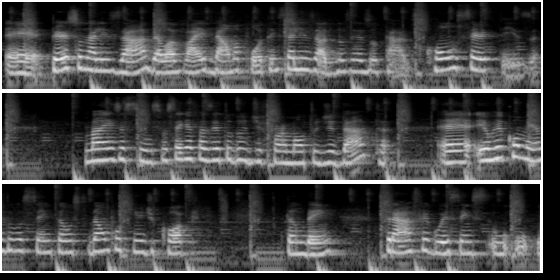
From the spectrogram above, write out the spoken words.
é, personalizada, ela vai dar uma potencializada nos resultados, com certeza. Mas assim, se você quer fazer tudo de forma autodidata, é, eu recomendo você então estudar um pouquinho de copy também. Tráfego, o, o,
